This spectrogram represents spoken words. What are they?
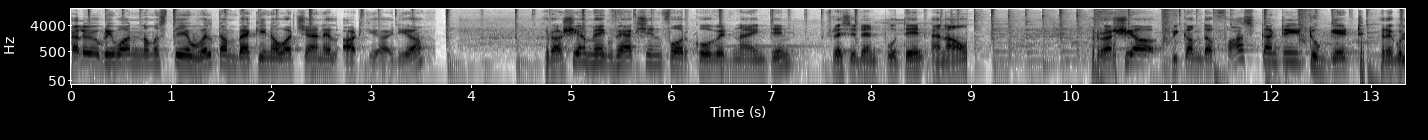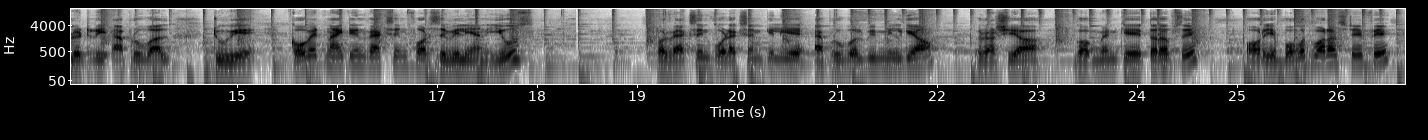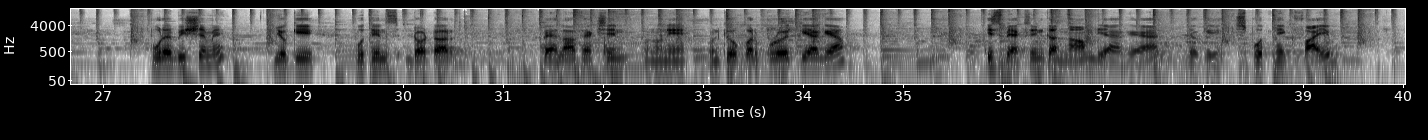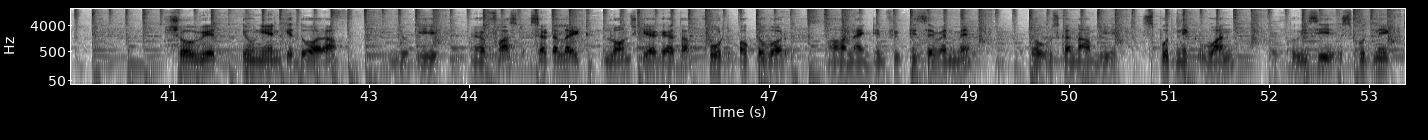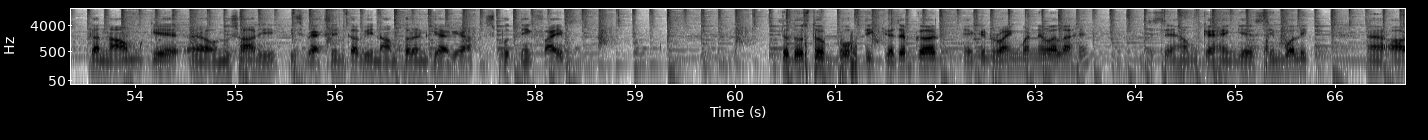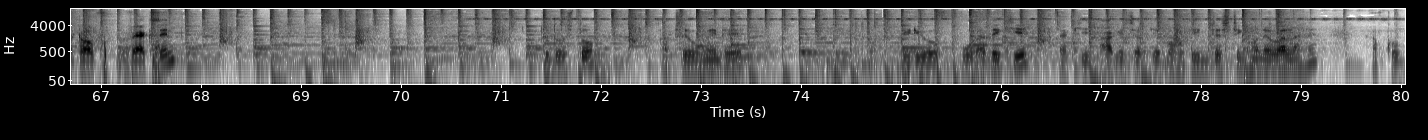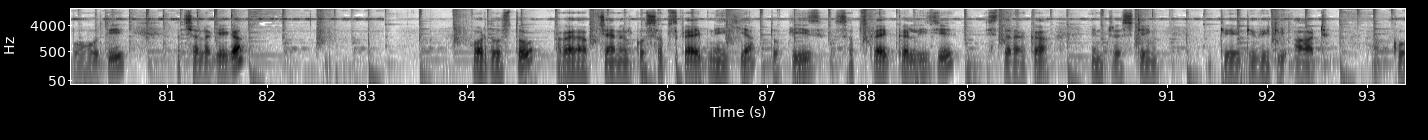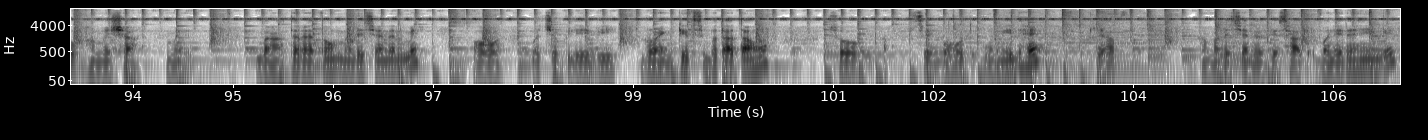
Hello everyone नमस्ते welcome back in our channel art की idea Russia make vaccine for covid 19 president Putin announce Russia become the first country to get regulatory approval to a covid 19 vaccine for civilian use और vaccine production के लिए approval भी मिल गया Russia government के तरफ़ से। और ये बहुत बड़ा स्टेप है पूरे विश्व में, जो कि पुतिन डॉटर पहला वैक्सीन उन्होंने उनके ऊपर प्रयोग किया गया। इस वैक्सीन का नाम दिया गया है, जो कि स्पुतनिक फाइव, सोवियत यूनियन के द्वारा, जो कि फ़र्स्ट सैटेलाइट लॉन्च किया गया था फोर्थ अक्टूबर 1957 में। तो उसका नाम भी स्पुतनिक वन। तो इसी स्पुतनिक का नाम के अनुसार ही इस वैक्सीन का भी नामकरण किया गया, स्पुतनिक फाइव। तो दोस्तों, बहुत ही गजब का एक ड्राइंग बनने वाला है, जिसे हम कहेंगे सिंबॉलिक आर्ट ऑफ़ वैक्सीन तो दोस्तों, आपसे उम्मीद है ये वीडियो पूरा देखिए, ताकि आगे चल के बहुत ही इंटरेस्टिंग होने वाला है। आपको बहुत ही अच्छा लगेगा। और दोस्तों, अगर आप चैनल को सब्सक्राइब नहीं किया तो प्लीज़ सब्सक्राइब कर लीजिए। इस तरह का इंटरेस्टिंग क्रिएटिविटी आर्ट आपको हमेशा मैं बनाता रहता हूँ मेरे चैनल में और बच्चों के लिए भी ड्राइंग टिप्स बताता हूँ। सो आपसे बहुत उम्मीद है कि आप हमारे चैनल के साथ बने रहेंगे।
